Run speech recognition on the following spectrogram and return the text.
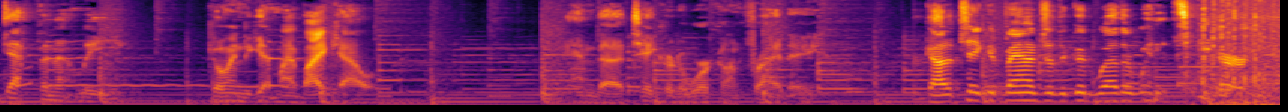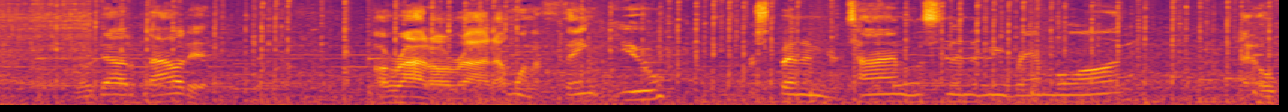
definitely going to get my bike out and uh, take her to work on Friday. Got to take advantage of the good weather when it's here. No doubt about it. All right, all right. I want to thank you for spending your time listening to me ramble on. I hope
